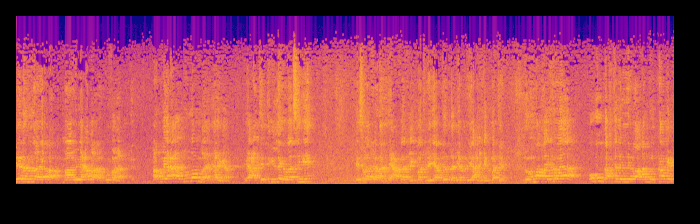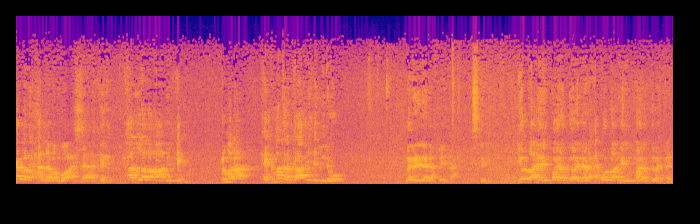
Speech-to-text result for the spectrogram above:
كده نلا يا ما بيعبها كفرة أبو يعاد يا يعني تدق لك بس هي. اسمها ترى تعبت حكمة يا بتبدل يعني حكمتها لما هاي يا وهو قحت اللي بقى انه كان كيف الحل بمو لكن حللها بالحكمة عمر حكمة الكاهي اللي له ما قد نجح فيك اسبري يربى هيرين كوير الدواء تاني حكول هيرين كوير الدواء تاني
